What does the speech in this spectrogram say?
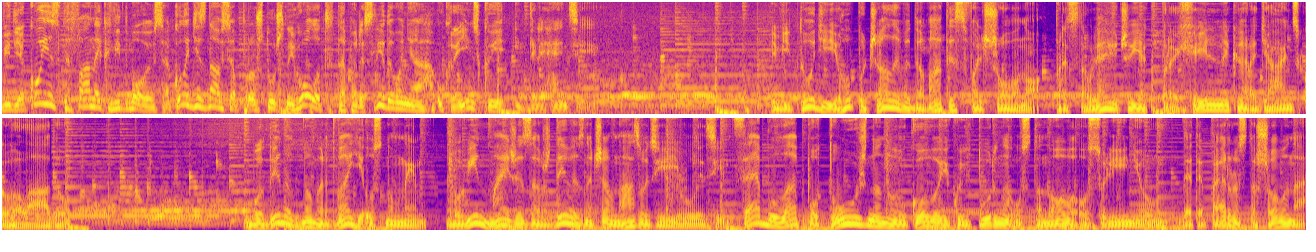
від якої Стефаник відмовився, коли дізнався про штучний голод та переслідування української інтелігенції. Відтоді його почали видавати сфальшовано, представляючи як прихильника радянського ладу. Будинок номер 2 є основним, бо він майже завжди визначав назву цієї вулиці. Це була потужна наукова і культурна установа Осолініум, де тепер розташована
